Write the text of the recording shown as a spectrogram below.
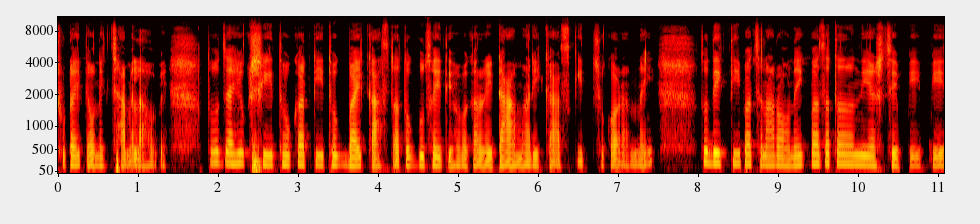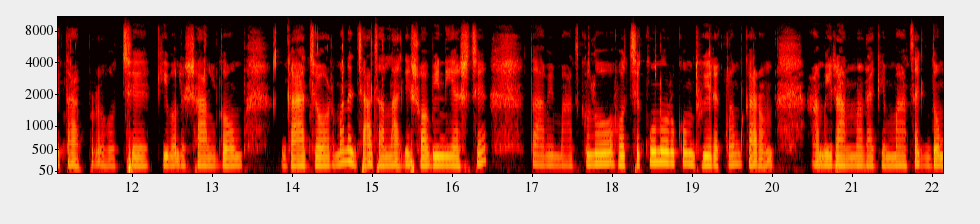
ছুটাইতে অনেক ঝামেলা হবে। তো যাই হোক, শীত হোক আর টিত হোক, ভাই, কাজটা তো গুছাইতে হবে, কারণ এটা আমারই কাজ, কিচ্ছু করার নাই। তো দেখতেই পাচ্ছেন আরও অনেক বাজারটা নিয়ে আসছে, পেঁপে, তারপরে হচ্ছে, কি বলে, শালগম, গাজর মানে যা যা লাগে সবই নিয়ে আসছে। তো আমি মাছগুলো হচ্ছে কোনো রকম ধুয়ে রাখলাম, কারণ আমি রান্নার আগে মাছ একদম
